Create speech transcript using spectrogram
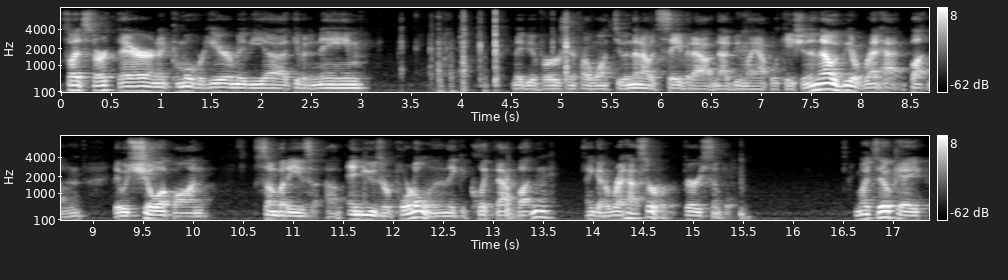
So I'd start there and I'd come over here, maybe uh, give it a name, maybe a version if I want to, and then I would save it out and that'd be my application. And that would be a Red Hat button that would show up on somebody's um, end user portal and then they could click that button and get a Red Hat server. Very simple. You might say, okay,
